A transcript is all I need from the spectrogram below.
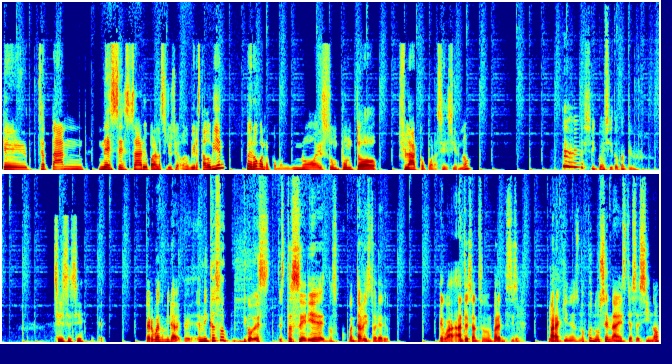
que sea tan necesario para la serie. Hubiera estado bien, pero bueno, como no es un punto flaco, por así decir, ¿no? Eh, sí, coincido contigo. Sí, sí, sí. Pero bueno, mira, eh, en mi caso, digo, es, esta serie nos cuenta la historia, digo, digo antes, antes, un paréntesis, para quienes no conocen a este asesino,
